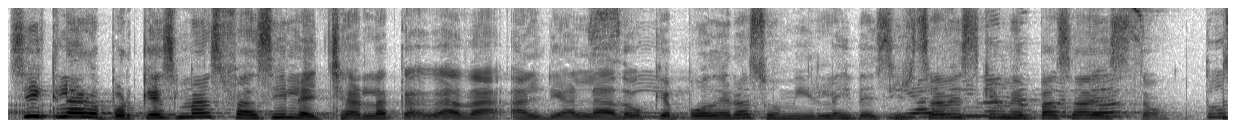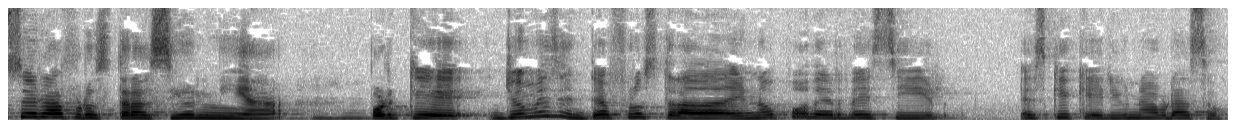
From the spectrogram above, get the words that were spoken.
Sí, claro, porque es más fácil echar la cagada al de al lado que poder asumirla y decir, ¿sabes qué me pasa esto? Eso era frustración mía, porque yo me sentía frustrada de no poder decir, es que quería un abrazo.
